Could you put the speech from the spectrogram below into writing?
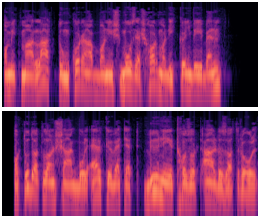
amit már láttunk korábban is Mózes harmadik könyvében, a tudatlanságból elkövetett bűnért hozott áldozatról.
